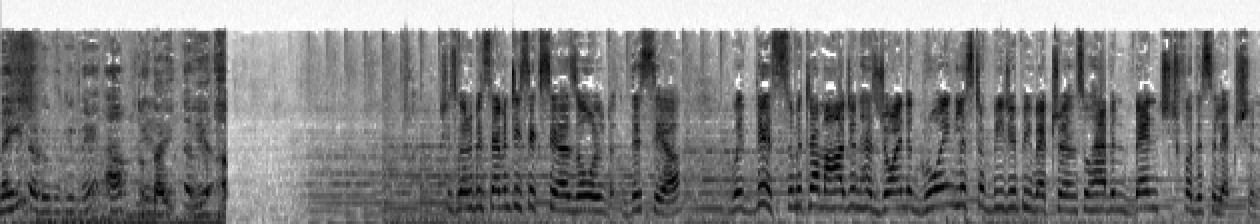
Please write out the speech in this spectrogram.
नहीं लड़ूँगी मैं आप निर्णय करो। She's going to be 76 years old this year. With this, Sumitra Mahajan has joined a growing list of BJP veterans who have been benched for this election.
